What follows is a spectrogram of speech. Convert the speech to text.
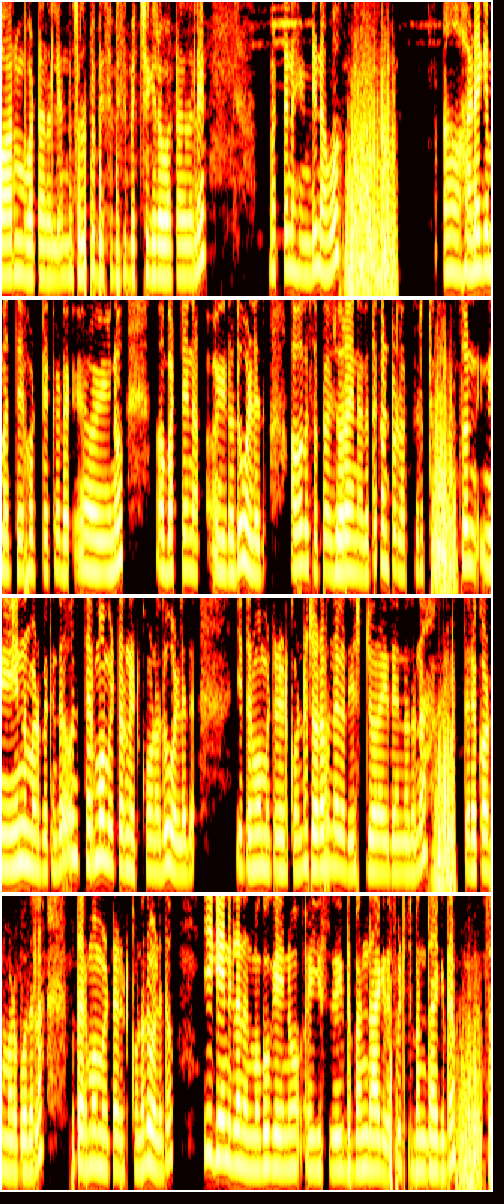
ವಾರ್ಮ್ ವಾಟರಲ್ಲಿ ಅಂದರೆ ಸ್ವಲ್ಪ ಬಿಸಿ ಬಿಸಿ ಬೆಚ್ಚಗಿರೋ ವಾಟರಲ್ಲಿ ಬಟ್ಟೆನ ಹಿಂಡಿ ನಾವು ಹಣೆಗೆ ಮತ್ತು ಹೊಟ್ಟೆ ಕಡೆ ಏನು ಬಟ್ಟೆನ ಇಡೋದು ಒಳ್ಳೆಯದು ಆವಾಗ ಸ್ವಲ್ಪ ಜ್ವರ ಏನಾಗುತ್ತೆ ಕಂಟ್ರೋಲ್ ಆಗ್ತಿರುತ್ತೆ. ಸೊ ಏನು ಮಾಡಬೇಕಂದ್ರೆ, ಒಂದು ಥರ್ಮೋಮೀಟರ್ನ ಇಟ್ಕೊಳೋದು ಒಳ್ಳೆಯದೇ ಈ ಥರ್ಮೋಮೀಟರ್ ಇಟ್ಕೊಂಡ್ರೆ ಜ್ವರ ಬಂದಾಗ ಅದು ಎಷ್ಟು ಜ್ವರ ಇದೆ ಅನ್ನೋದನ್ನು ರೆಕಾರ್ಡ್ ಮಾಡ್ಬೋದಲ್ಲ? ಥರ್ಮೋಮೀಟರ್ ಇಟ್ಕೊಳೋದು ಒಳ್ಳೆಯದು ಈಗೇನಿಲ್ಲ ನನ್ನ ಮಗುಗೇನು ಈ ಇದು ಬಂದಾಗಿದೆ ಫಿಟ್ಸ್ ಬಂದಾಗಿದೆ. ಸೊ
